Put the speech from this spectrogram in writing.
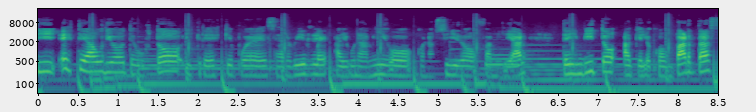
Si este audio te gustó y crees que puede servirle a algún amigo, conocido, familiar, te invito a que lo compartas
